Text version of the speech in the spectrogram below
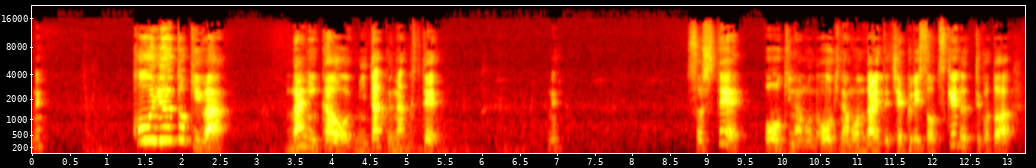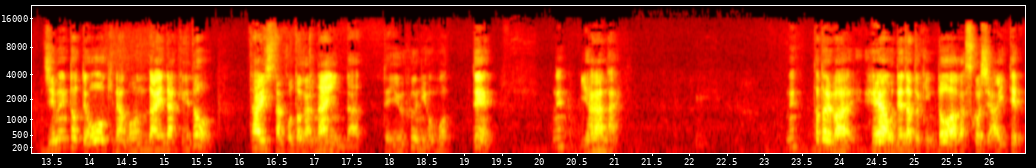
ね。こういう時は何かを見たくなくて、ね、そして大きな問題大きな問題ってチェックリストをつけるってことは自分にとって大きな問題だけど大したことがないんだっていうふうに思って、ね、やらない。ね、例えば部屋を出た時にドアが少し開いてる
